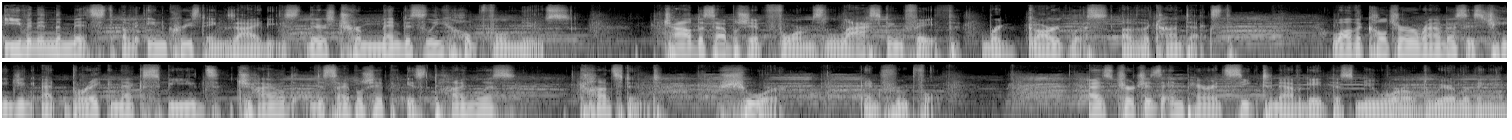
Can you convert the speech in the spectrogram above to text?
Even in the midst of increased anxieties, there's tremendously hopeful news. Child discipleship forms lasting faith regardless of the context. While the culture around us is changing at breakneck speeds, child discipleship is timeless, constant, sure, and fruitful. As churches and parents seek to navigate this new world we are living in,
